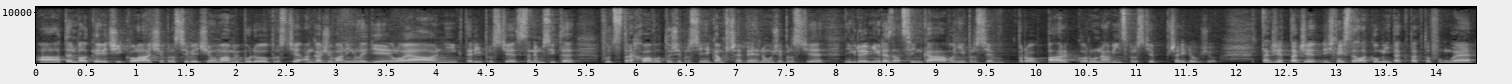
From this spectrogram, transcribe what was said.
A ten velký větší koláč je prostě většinou vám vybudou prostě angažovaný lidi, lojální, který prostě se nemusíte furt strachovat o to, že prostě někam přeběhnou, že prostě někdo jim někde zacinká a oni prostě pro pár korun navíc prostě přejdou. Že? Takže, takže když nejste lakomí, tak, tak to funguje.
